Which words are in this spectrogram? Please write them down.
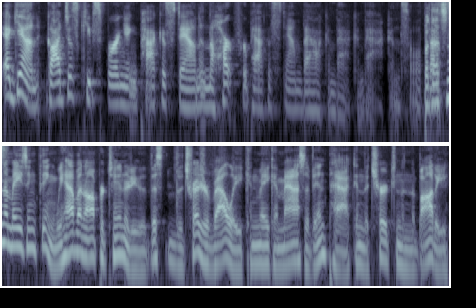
again, God just keeps bringing Pakistan and the heart for Pakistan back and back and back. And so, but that's, that's an amazing thing. We have an opportunity that this, the Treasure Valley can make a massive impact in the church and in the body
